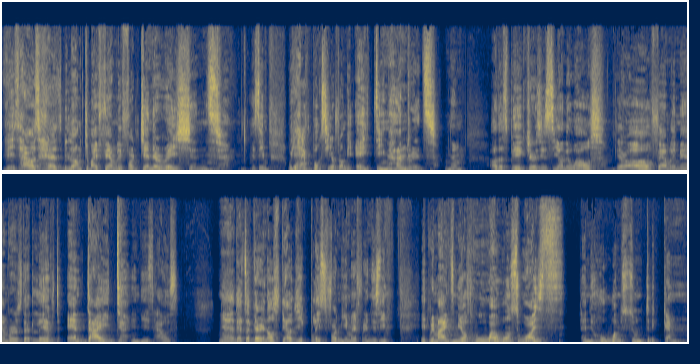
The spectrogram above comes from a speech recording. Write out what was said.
This house has belonged to my family for generations. You see, we have books here from the 1800s. Um, all those pictures you see on the walls, they're all family members that lived and died in this house. Yeah, that's a very nostalgic place for me, my friend. You see, it reminds me of who I once was and who I'm soon to become.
